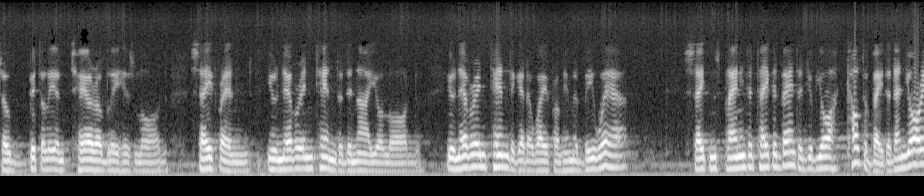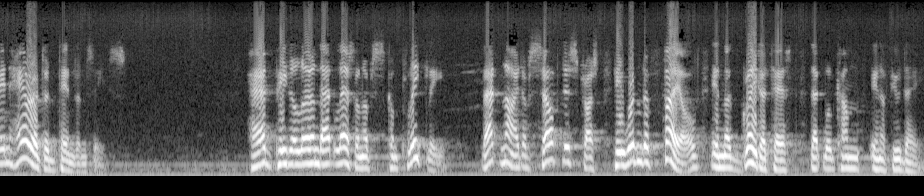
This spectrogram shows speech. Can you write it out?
so bitterly and terribly his Lord? Say, friend, you never intend to deny your Lord. You never intend to get away from him, and beware. Satan's planning to take advantage of your cultivated and your inherited tendencies. Had Peter learned that lesson of completely that night of self-distrust, he wouldn't have failed in the greater test that will come in a few days.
